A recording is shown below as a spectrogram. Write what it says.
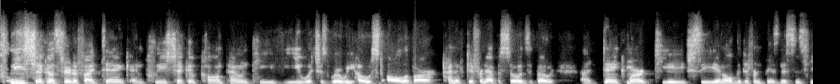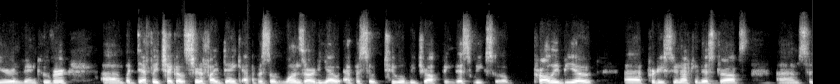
please check out Certified Dank and please check out Compound TV, which is where we host all of our kind of different episodes about uh, Dankmart, THC, and all the different businesses here in Vancouver. Um, but definitely check out Certified Dank. Episode one's already out. Episode two will be dropping this week, so it'll probably be out uh, pretty soon after this drops. Um, so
